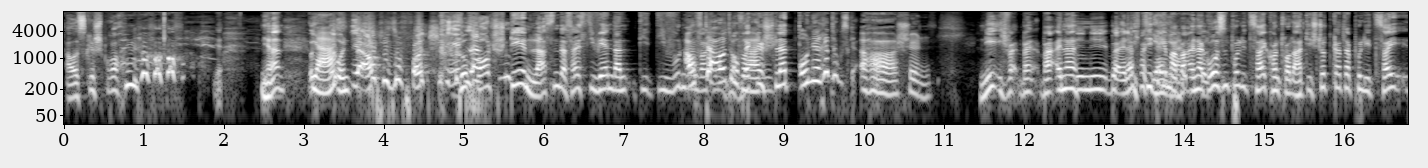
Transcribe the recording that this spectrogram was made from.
ausgesprochen. ja. ja. Ja. Und Ihr Auto sofort stehen sofort stehen lassen. Das heißt, die werden dann, die, die wurden dann Auf der Autobahn. weggeschleppt. Ohne Rettungs... Ah, schön. Nee, ich war bei, bei einer, Nee, nee, bei einer ich zitiere Ja, mal, ja. bei einer großen Polizeikontrolle hat die Stuttgarter Polizei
